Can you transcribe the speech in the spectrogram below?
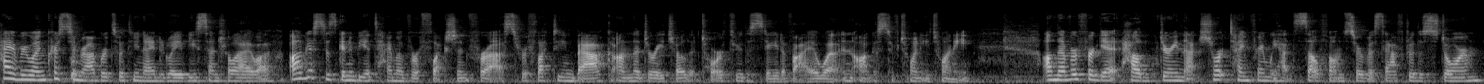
Hi everyone, Kristen Roberts with United Way of East Central Iowa. August is going to be a time of reflection for us, reflecting back on the derecho that tore through the state of Iowa in August of 2020. I'll never forget how during that short time frame we had cell phone service after the storm.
